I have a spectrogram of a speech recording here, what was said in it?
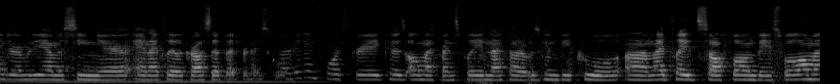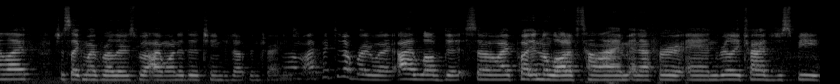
Dermody. I'm a senior and I play lacrosse at Bedford High School. I Started in fourth grade because all my friends played and I thought it was going to be cool. Um, I played softball and baseball all my life, just like my brothers, but I wanted to change it up and try new. Um, I picked it up right away. I loved it, so I put in a lot of time and effort and really tried to just be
